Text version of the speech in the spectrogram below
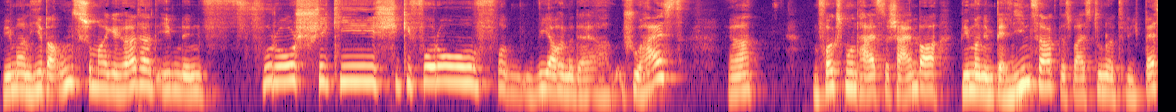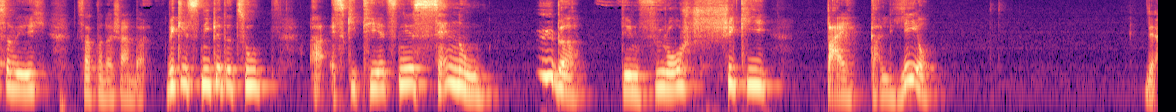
Wie man hier bei uns schon mal gehört hat, eben den Furoshiki, Shikifuro, wie auch immer der Schuh heißt. Ja, Im Volksmund heißt er scheinbar, wie man in Berlin sagt, das weißt du natürlich besser wie ich, sagt man da scheinbar Wickelsneaker dazu. Äh, es gibt hier jetzt eine Sendung über den Furoshiki bei Galileo. Ja,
